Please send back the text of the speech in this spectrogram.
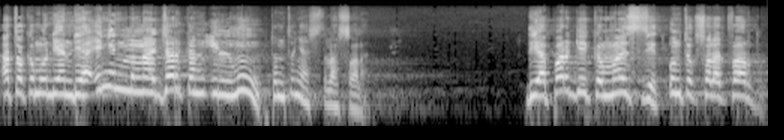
atau kemudian dia ingin mengajarkan ilmu tentunya setelah salat dia pergi ke masjid untuk sholat fardu.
